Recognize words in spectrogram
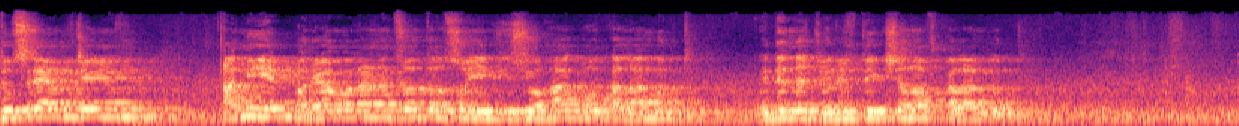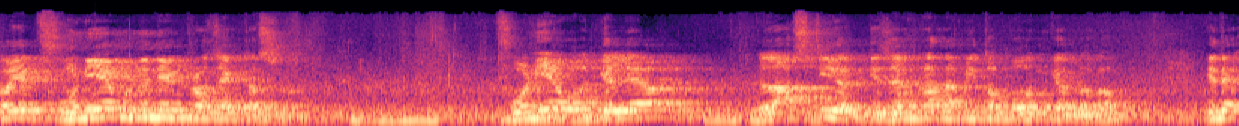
दुसरें आमचें आनी एक पर्यावरणाचो तसो एक इश्यू आहा हो Calangute within the jurisdiction of Calangute. तो एक फोणये म्हणून एक प्रोजेक्ट आसलो फोणये हो गेल्या लास्ट इयर डिसेंबरान आमी तो बंद केल्लो. कित्याक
